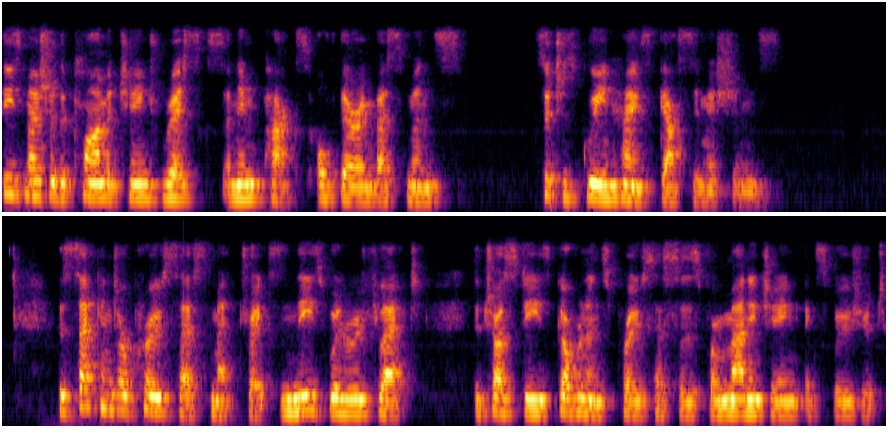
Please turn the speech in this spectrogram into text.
These measure the climate change risks and impacts of their investments, such as greenhouse gas emissions. The second are process metrics, and these will reflect the trustees' governance processes for managing exposure to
